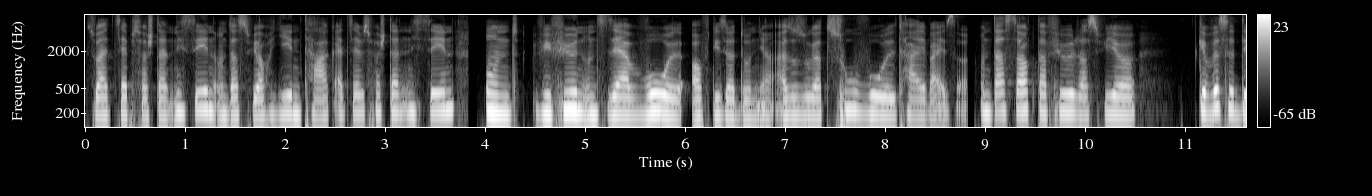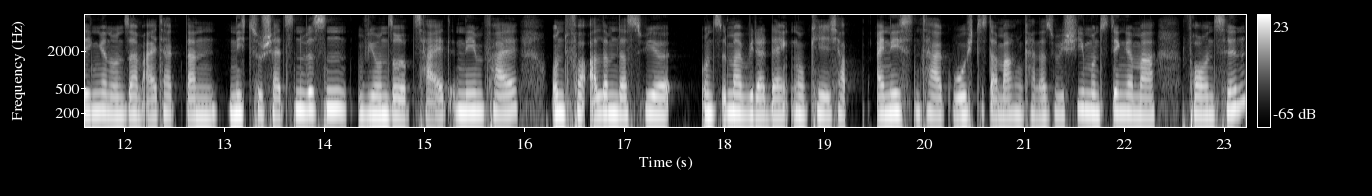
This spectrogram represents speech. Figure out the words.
so als selbstverständlich sehen und dass wir auch jeden Tag als selbstverständlich sehen. Und wir fühlen uns sehr wohl auf dieser Dunja, also sogar zu wohl teilweise. Und das sorgt dafür, dass wir gewisse Dinge in unserem Alltag dann nicht zu schätzen wissen, wie unsere Zeit in dem Fall und vor allem, dass wir uns immer wieder denken, okay, ich habe einen nächsten Tag, wo ich das da machen kann. Also wir schieben uns Dinge mal vor uns hin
